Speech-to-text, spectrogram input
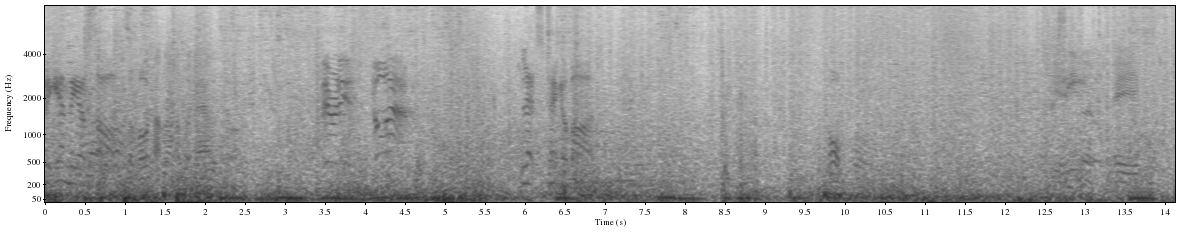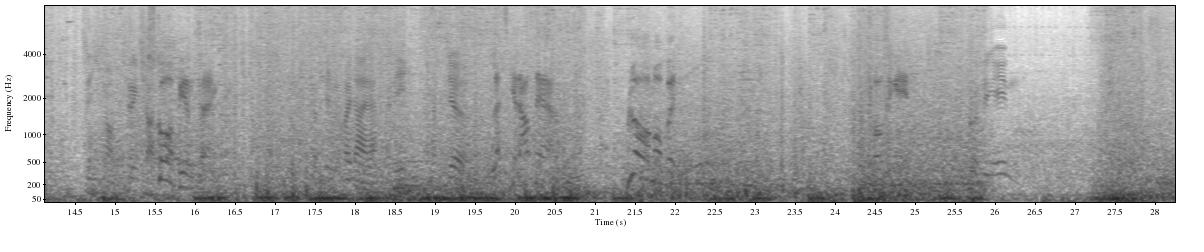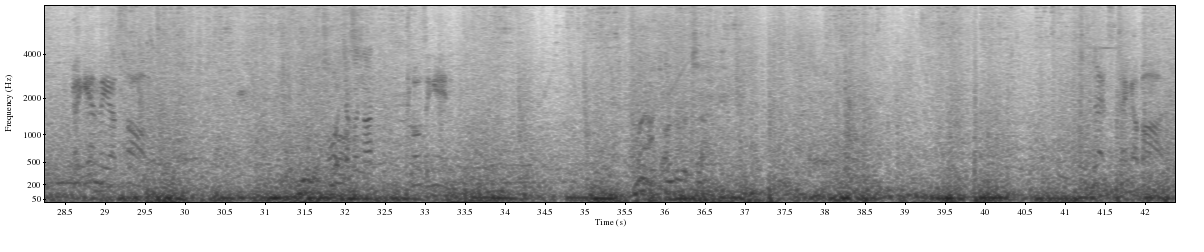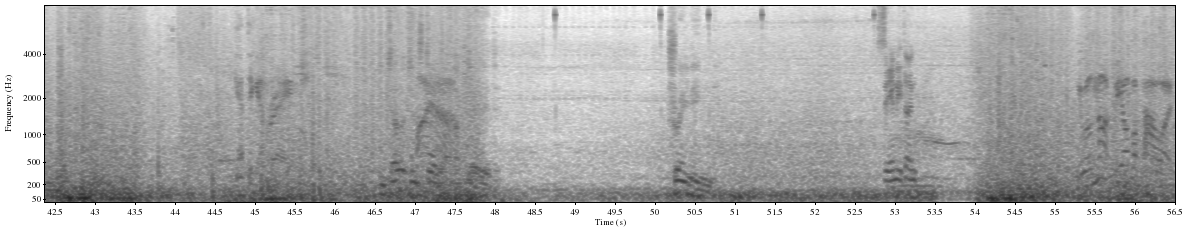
Begin the assault. โซโล่สั่งเราทั้งหมดแล้ว There it is. The lab. Let's take him on. โอ้โหนี่เลยเอซิงช็อตเชิงช็อต Scorpion tank. แคปเจอร์ไม่ค่อยได้แล้ว อันนี้ do. Let's get out there. Blow them open. Closing in. Closing in. Begin the assault. Oh, Juggernaut. Closing in. Not under attack. Let's take them on. Getting in range. Intelligence Fire. data updated. Training. See anything? You will not be overpowered.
